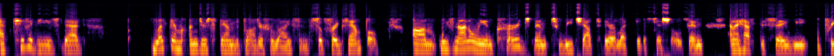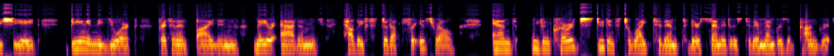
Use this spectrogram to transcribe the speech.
activities that let them understand the broader horizon. So, for example, um, we've not only encouraged them to reach out to their elected officials, and, and I have to say we appreciate being in New York, President Biden, Mayor Adams, how they've stood up for Israel. And we've encouraged students to write to them, to their senators, to their members of Congress,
